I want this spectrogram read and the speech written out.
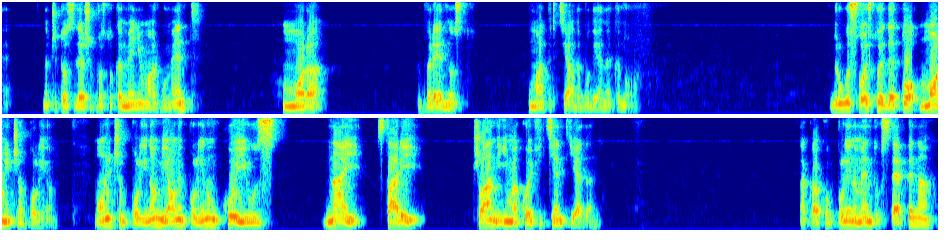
E, znači to se dešava prosto kad menjamo argument, mora vrednost u matrici A da bude jednaka nula. Drugo svojstvo je da je to moničan polinom. Moničan polinom je onaj polinom koji uz najstariji član ima koeficijent 1. Dakle, ako polinom n stepena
